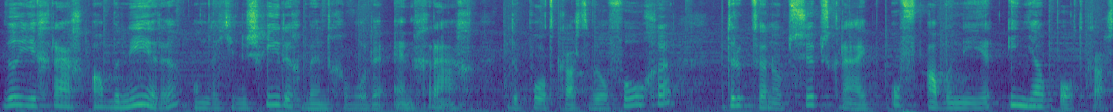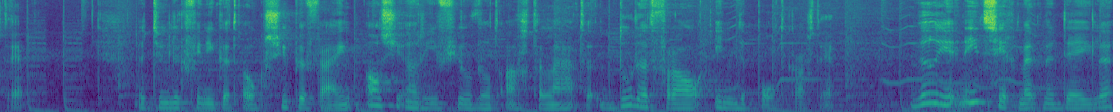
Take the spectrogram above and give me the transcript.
Wil je graag abonneren omdat je nieuwsgierig bent geworden en graag de podcast wil volgen? Druk dan op subscribe of abonneer in jouw podcast app. Natuurlijk vind ik het ook super fijn als je een review wilt achterlaten. Doe dat vooral in de podcast app. Wil je een inzicht met me delen?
